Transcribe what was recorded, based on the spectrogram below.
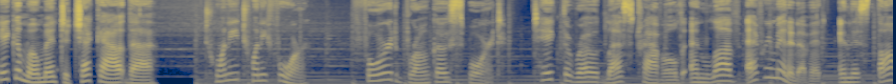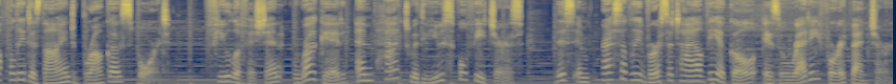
Take a moment to check out the 2024 Ford Bronco Sport. Take the road less traveled and love every minute of it in this thoughtfully designed Bronco Sport. Fuel efficient, rugged, and packed with useful features, this impressively versatile vehicle is ready for adventure.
